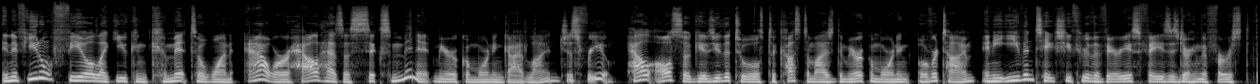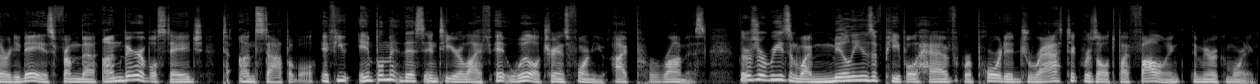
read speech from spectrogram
And if you don't feel like you can commit to one hour, Hal has a six minute Miracle Morning guideline just for you. Hal also gives you the tools to customize the Miracle Morning over time, and he even takes you through the various phases during the first 30 days, from the unbearable stage to unstoppable. If you implement this into your life, it will transform you, I promise. There's a reason why millions of people have reported drastic results by following the Miracle Morning.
